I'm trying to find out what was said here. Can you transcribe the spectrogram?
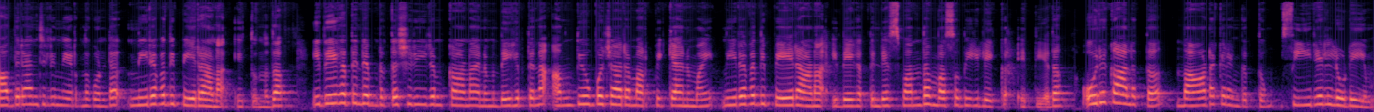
ആദരാഞ്ജലി നേർന്നുകൊണ്ട് നിരവധി പേരാണ് എത്തുന്നത്. ഇദ്ദേഹത്തിന്റെ മൃതശരീരം കാണാനും ഇദ്ദേഹത്തിന് അന്ത്യോപചാരം അർപ്പിക്കാനുമായി നിരവധി പേരാണ് ഇദ്ദേഹത്തിന്റെ സ്വന്തം വസതിയിലേക്ക് എത്തിയത്. ഒരു കാലത്ത് നാടകരംഗത്തും സീരിയലിലൂടെയും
